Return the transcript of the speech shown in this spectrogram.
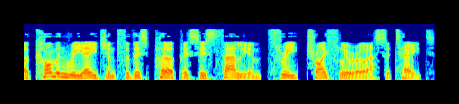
A common reagent for this purpose is thallium trifluoroacetate.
